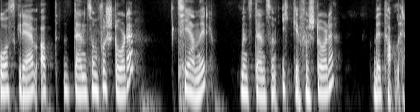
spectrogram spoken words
og skrev at den som forstår det, tjener, mens den som ikke forstår det, betaler.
